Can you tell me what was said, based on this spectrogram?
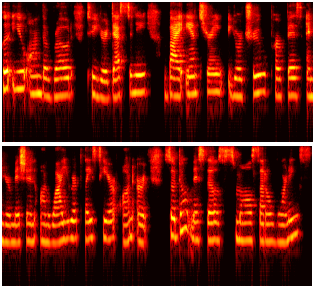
put you on the road to your destiny by answering your true purpose and your mission on why you were placed here on earth. So don't miss those small, subtle warnings.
